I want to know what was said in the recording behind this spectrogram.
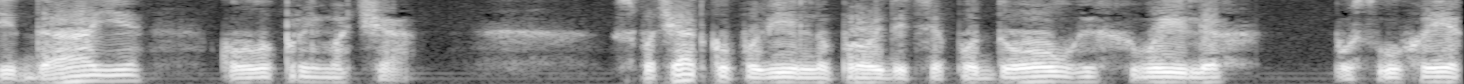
сідає коло приймача. Спочатку повільно пройдеться по довгих хвилях, послухає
